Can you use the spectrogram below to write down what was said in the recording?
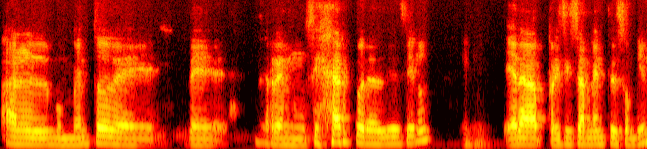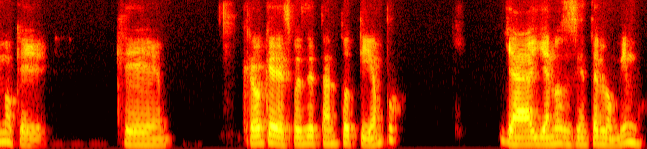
al momento de, renunciar, por así decirlo, era precisamente eso mismo, que que creo que después de tanto tiempo ya, ya no se siente lo mismo.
